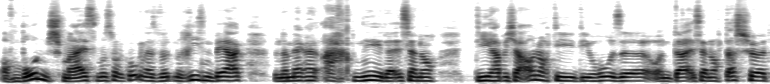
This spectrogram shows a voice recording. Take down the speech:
auf den Boden schmeißt, muss man gucken, das wird ein Riesenberg und dann merkt man, ach nee, da ist ja noch, die habe ich ja auch noch die, die Hose und da ist ja noch das Shirt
